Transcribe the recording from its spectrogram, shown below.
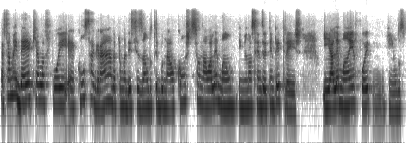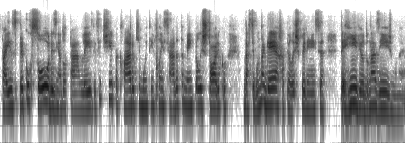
Essa é uma ideia que ela foi é, consagrada para uma decisão do Tribunal Constitucional Alemão em 1983. E a Alemanha foi, enfim, um dos países precursores em adotar leis desse tipo. É claro que muito influenciada também pelo histórico da Segunda Guerra, pela experiência terrível do nazismo, né?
